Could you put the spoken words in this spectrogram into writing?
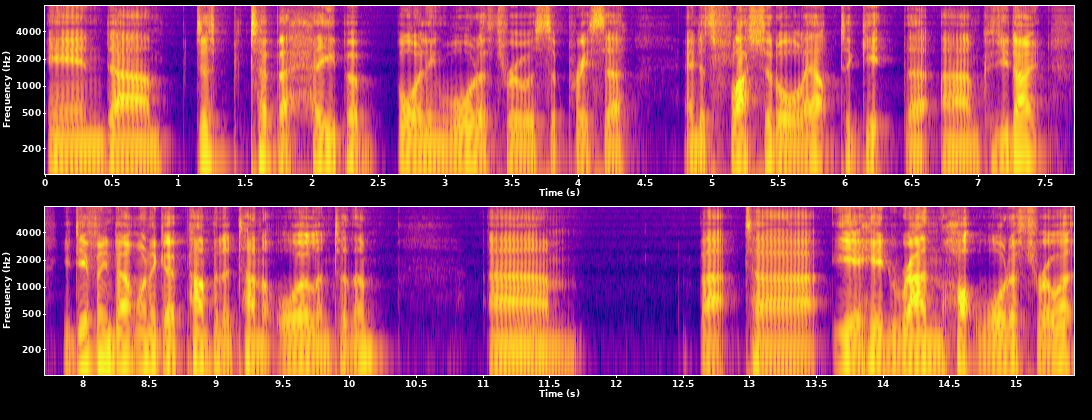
and um, just tip a heap of boiling water through a suppressor and just flush it all out to get the because um, you don't you definitely don't want to go pumping a ton of oil into them. Um, but uh, yeah, he'd run hot water through it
